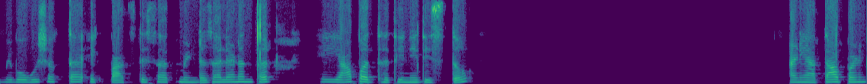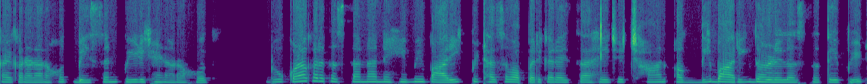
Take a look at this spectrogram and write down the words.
तुम्ही बघू शकता एक पाच ते सात मिनटं झाल्यानंतर हे या पद्धतीने दिसतं. आणि आता आपण काय करणार आहोत बेसन पीठ घेणार आहोत. ढोकळा करत असताना नेहमी बारीक पिठाचा वापर करायचा आहे जे छान अगदी बारीक दळलेलं असतं ते पीठ.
